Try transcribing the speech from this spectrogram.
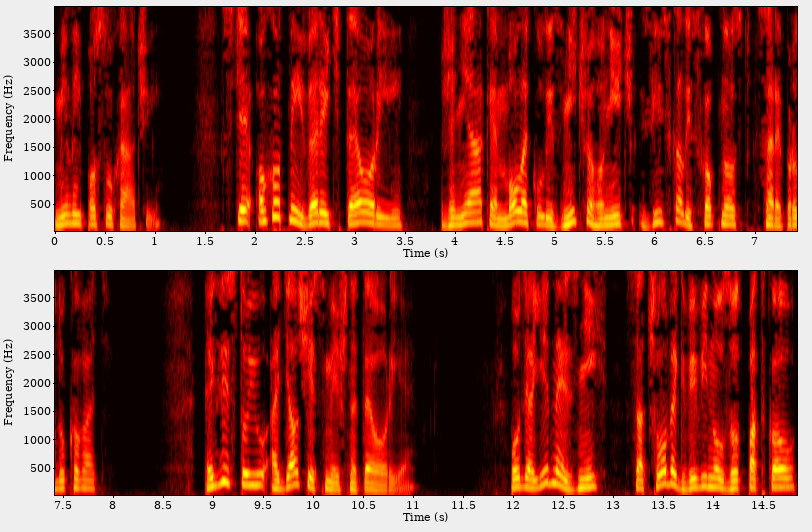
Milí poslucháči, ste ochotní veriť teórii, že nejaké molekuly z ničoho nič získali schopnosť sa reprodukovať? Existujú aj ďalšie smiešne teórie. Podľa jednej z nich sa človek vyvinul z odpadkov,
